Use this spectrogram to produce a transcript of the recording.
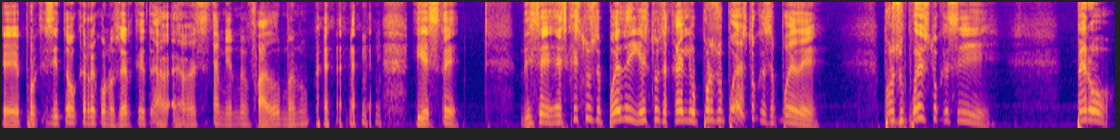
eh, porque sí tengo que reconocer que a, a veces también me enfado, hermano. y este, dice, es que esto se puede y esto se cae. Le digo, por supuesto que se puede. Por supuesto que sí. Pero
